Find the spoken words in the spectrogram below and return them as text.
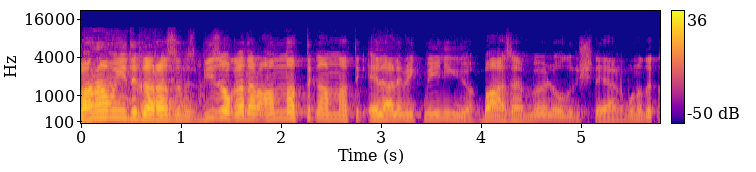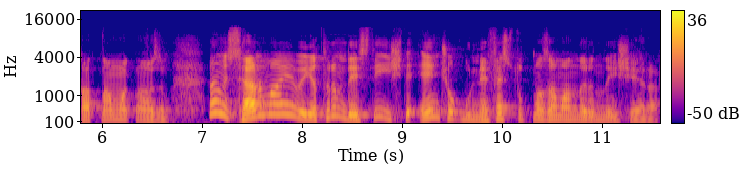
Bana mıydı garazınız? Biz o kadar anlattık anlattık el alem ekmeğini yiyor. Bazen böyle olur işte yani buna da katlanmak lazım. Yani sermaye ve yatırım desteği işte en çok bu nefes tutma zamanlarında işe yarar.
